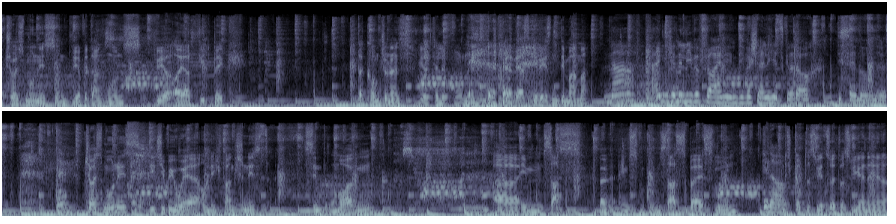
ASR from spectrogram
Joyce Muniz und wir bedanken uns für euer Feedback. Da kommt schon eins via Telefon. Wer wäre es gewesen, die Mama? Na, eigentlich eine liebe Freundin, die wahrscheinlich jetzt gerade auch die Sendung anhört. Joyce Muniz, DJ Beware und ich Functionist sind morgen äh, im SAS, bei, im, im SAS bei Swoon. Genau. Und ich glaube, das wird so etwas wie eine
